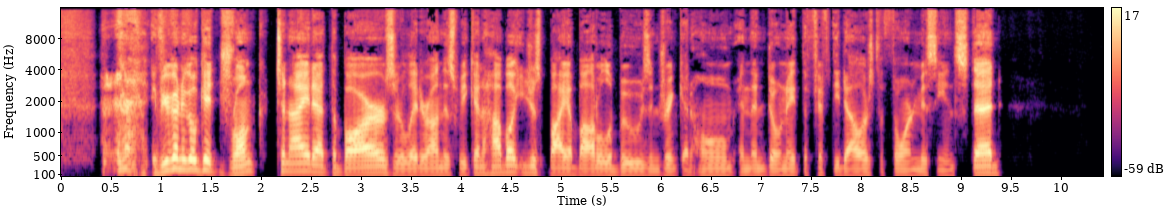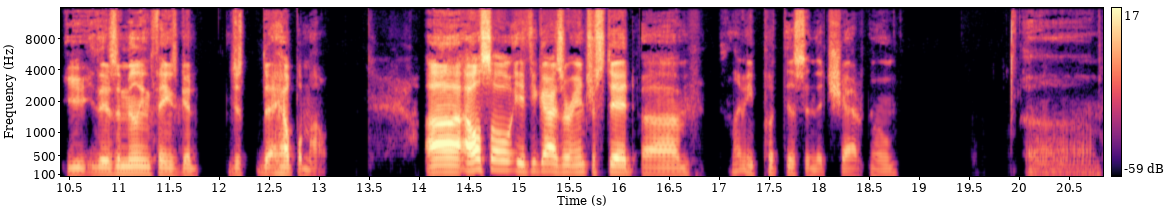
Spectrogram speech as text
if you're going to go get drunk tonight at the bars or later on this weekend, how about you just buy a bottle of booze and drink at home and then donate the $50 to Thorn Missy instead? You, there's a million things good just to help them out. Uh, also, if you guys are interested, um, let me put this in the chat room. Um,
